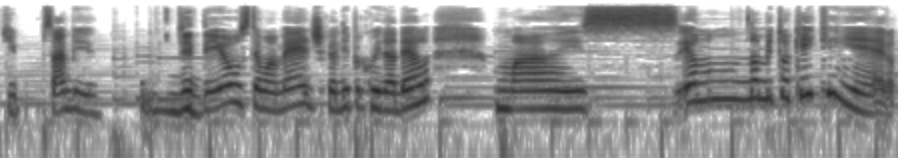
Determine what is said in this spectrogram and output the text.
que sabe, de Deus ter uma médica ali para cuidar dela, mas eu não, não, me toquei quem era.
